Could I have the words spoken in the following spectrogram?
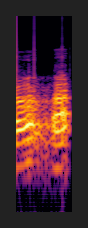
Uh-huh.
